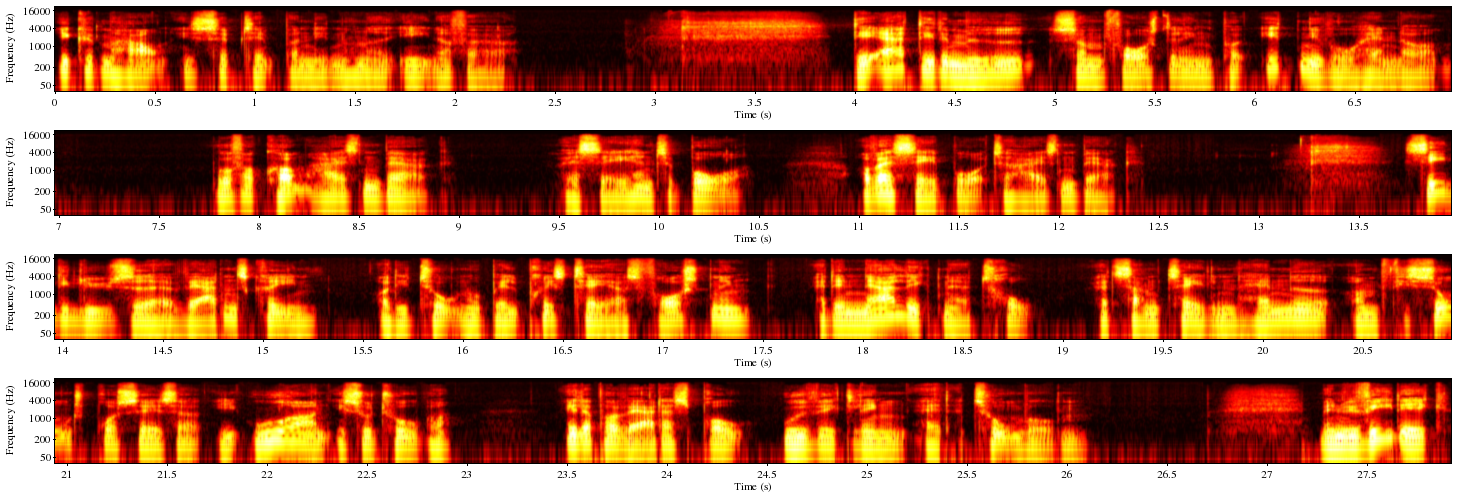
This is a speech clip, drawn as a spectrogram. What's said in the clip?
i København i september 1941. Det er dette møde, som forestillingen på et niveau handler om. Hvorfor kom Heisenberg? Hvad sagde han til Bohr? Og hvad sagde Bohr til Heisenberg? Set i lyset af verdenskrigen og de to Nobelpristagers forskning, er det nærliggende at tro, at samtalen handlede om fissionsprocesser i uranisotoper, eller på hverdagssprog udviklingen af et atomvåben. Men vi ved det ikke,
